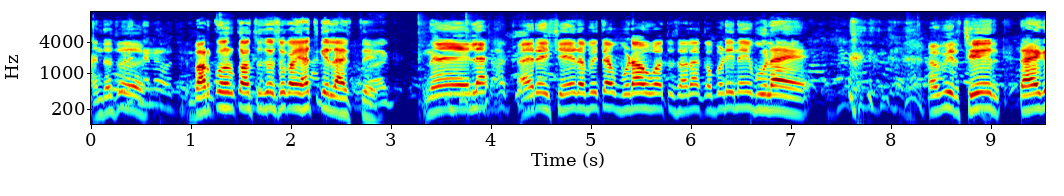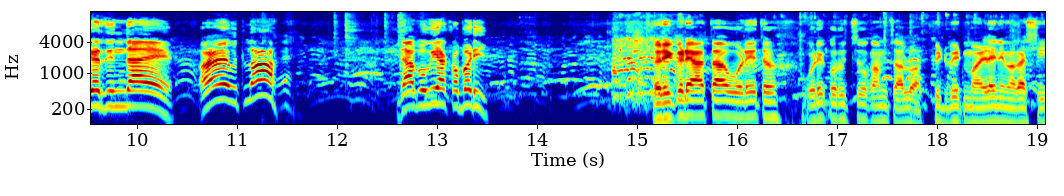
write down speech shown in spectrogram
आणि जसं बारको हरको असतो जसं काय ह्याच केला असते. नहीं ला अरे शेर अभी तक बुढ़ा हुआ तो साला कबड्डी नहीं है अभी शेर टाइगर जिंदा है अरे उतला जा बघूया कबड्डी. तर इकडे आता वडे तर वडे करूचं काम चालू आहे. पीठ बीठ मळल्याने मगाशी.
